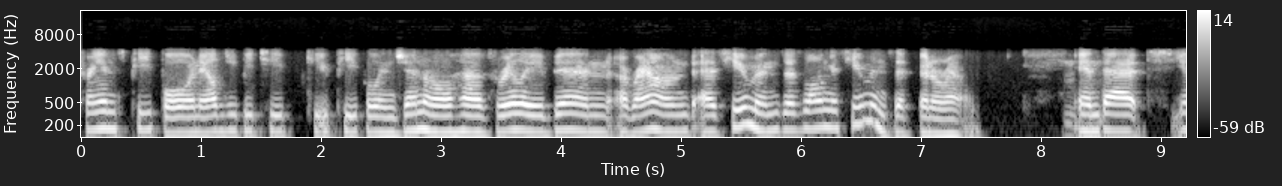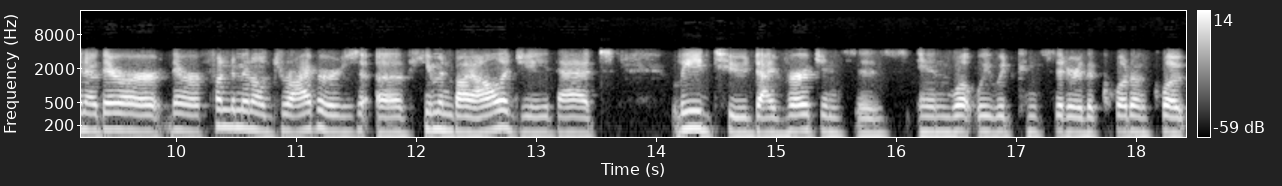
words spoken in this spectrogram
trans people and LGBTQ people in general have really been around as humans as long as humans have been around Mhm. and that you know there are there are fundamental drivers of human biology that lead to divergences in what we would consider the quote unquote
